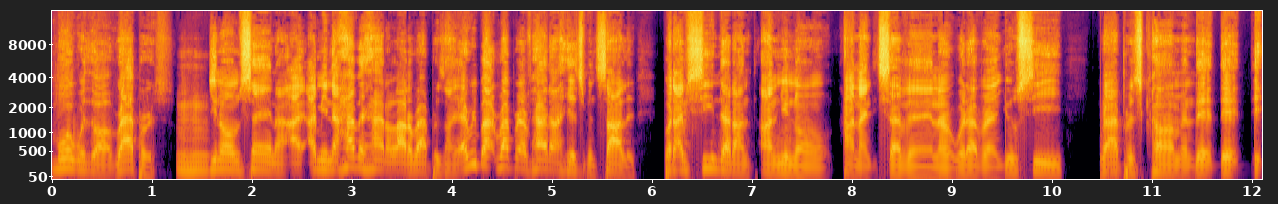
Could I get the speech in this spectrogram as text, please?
more with uh, rappers. Mm-hmm. You know what I'm saying? I, I mean, I haven't had a lot of rappers on. here. Every rapper I've had on here has been solid, but I've seen that on, on you know, Hot 97 or whatever, and you'll see rappers come and they, they, they,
